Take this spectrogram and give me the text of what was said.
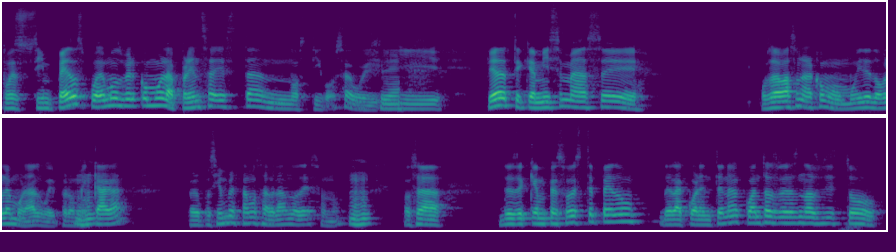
pues sin pedos podemos ver cómo la prensa es tan hostigosa, güey. Sí. Y fíjate que a mí se me hace, o sea, va a sonar como muy de doble moral, güey, pero me caga. Pero pues siempre estamos hablando de eso, ¿no? O sea, desde que empezó este pedo de la cuarentena, ¿cuántas veces no has visto?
